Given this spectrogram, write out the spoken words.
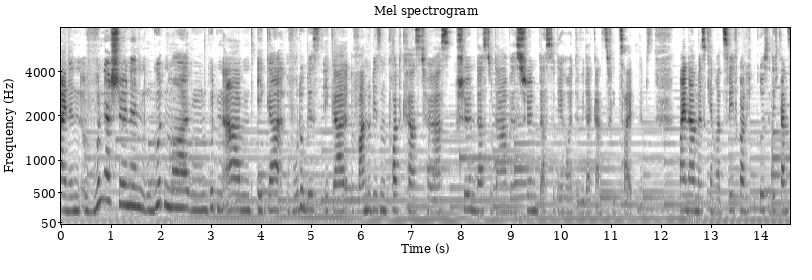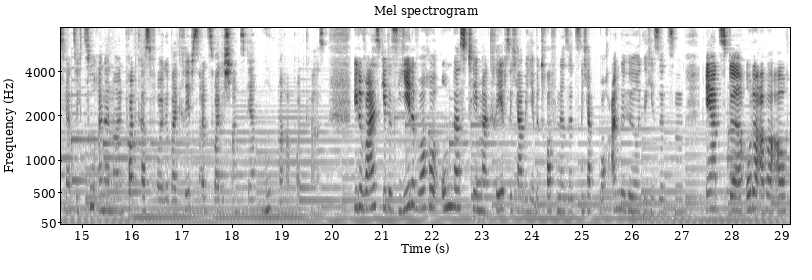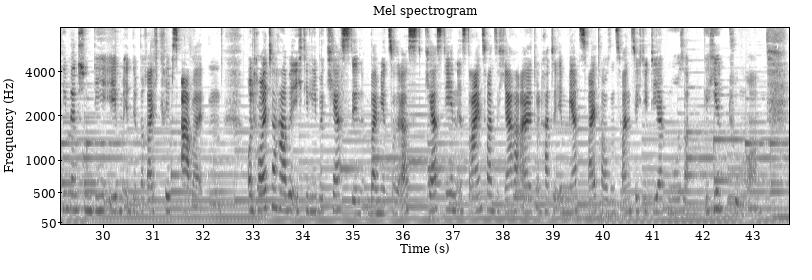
Einen wunderschönen guten Morgen, guten Abend, egal wo du bist, egal wann du diesen Podcast hörst. Schön, dass du da bist. Schön, dass du dir heute wieder ganz viel Zeit nimmst. Mein Name ist Kenra Zwiefka und ich begrüße dich ganz herzlich zu einer neuen Podcast-Folge bei Krebs als zweite Chance, der Mutmacher-Podcast. Wie du weißt, geht es jede Woche um das Thema Krebs. Ich habe hier Betroffene sitzen, ich habe auch Angehörige hier sitzen, Ärzte oder aber auch die Menschen, die eben in dem Bereich Krebs arbeiten. Und heute habe ich die liebe Kerstin bei mir zu Gast. Kerstin ist 23 Jahre alt und hatte im März 2020 die Diagnose Gehirntumor.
